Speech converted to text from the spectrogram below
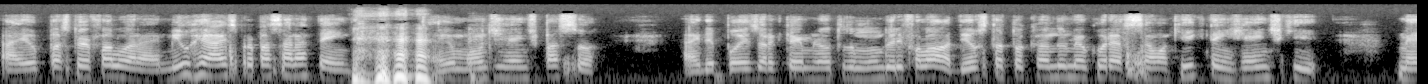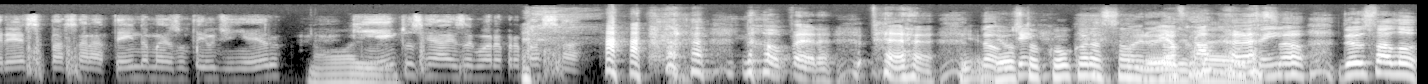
Aí o pastor falou, né? Mil reais pra passar na tenda. Aí um monte de gente passou. Aí depois, na hora que terminou todo mundo, ele falou, ó, Deus tá tocando no meu coração aqui, que tem gente que merece passar na tenda, mas não tem o dinheiro. Olha. 500 reais agora pra passar. Não, pera, pera. Não, Deus quem- tocou o coração Mano, dele, eu? Coração, Deus falou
